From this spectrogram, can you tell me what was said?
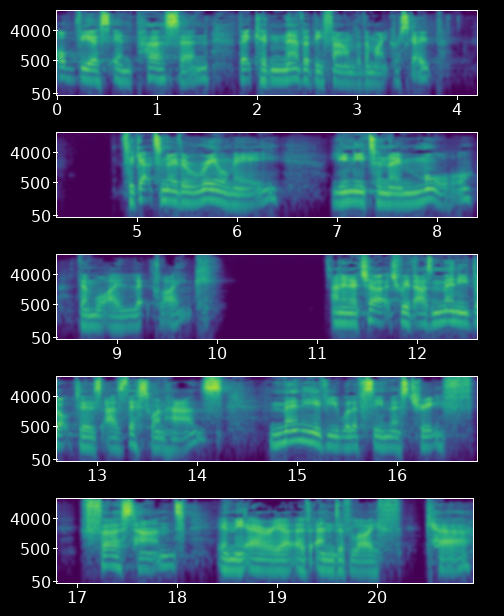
obvious in person that could never be found with a microscope. To get to know the real me, you need to know more than what I look like. And in a church with as many doctors as this one has, many of you will have seen this truth firsthand in the area of end of life care.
